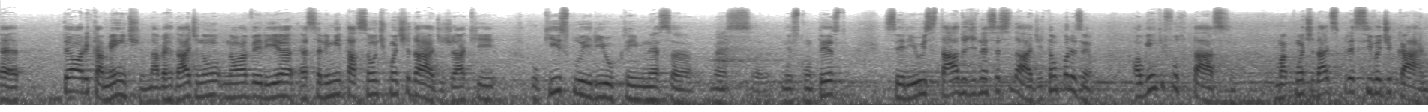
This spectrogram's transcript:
é, teoricamente, na verdade, não, não haveria essa limitação de quantidade, já que o que excluiria o crime nessa, nessa, nesse contexto seria o estado de necessidade. Então, por exemplo, alguém que furtasse uma quantidade expressiva de carne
